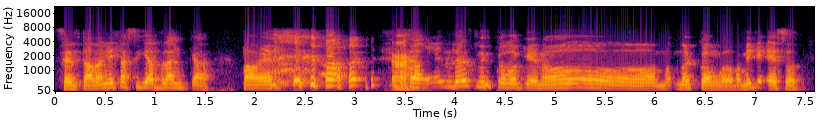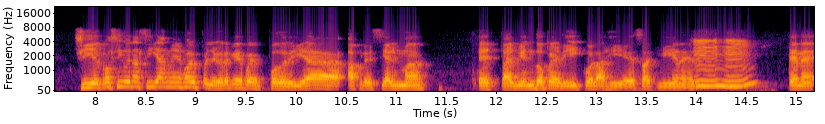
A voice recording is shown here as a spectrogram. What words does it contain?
sentaba en esta silla blanca para ver, para ver Netflix como que no, no, es cómodo. Para mí que eso. Si yo consigo una silla mejor, pues yo creo que pues, podría apreciar más estar viendo películas y eso aquí en el, en, el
